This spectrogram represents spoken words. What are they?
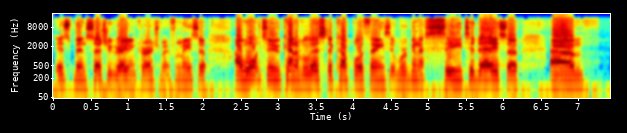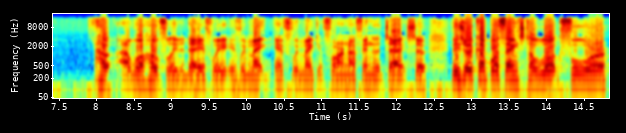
it's been such a great encouragement for me. So I want to kind of list a couple of things that we're going to see today. So. Um, uh, well, hopefully today, if we if we make if we make it far enough into the text. So these are a couple of things to look for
